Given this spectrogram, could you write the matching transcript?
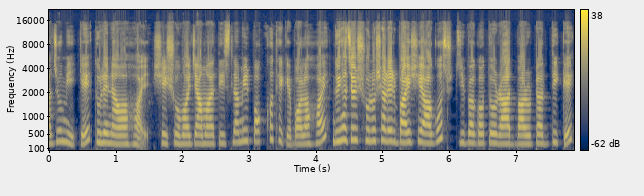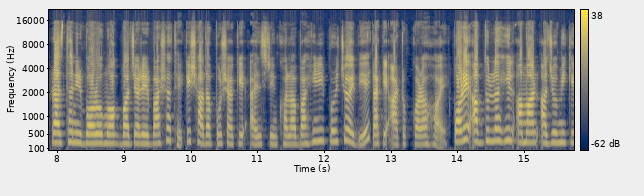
আজমিকে তুলে নেওয়া হয়। সেই সময় জামায়াত ইসলামীর পক্ষ থেকে বলা হয়, দুই সালের বাইশে আগস্ট দিবাগত রাত বারোটার দিকে রাজধানীর বড় মগবাজারের বাসা থেকে সাদা পোশাকে আইন শৃঙ্খলা বাহিনীর পরিচয় দিয়ে তাকে আটক করা হয়। পরে আবদুল্লাহিল আমান আজমিকে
